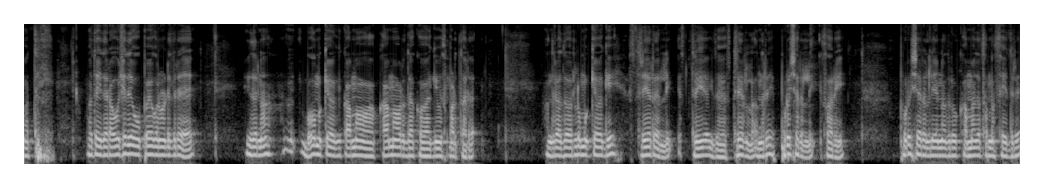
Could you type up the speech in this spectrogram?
ಮತ್ತು ಮತ್ತು ಇದರ ಔಷಧಿಯ ಉಪಯೋಗ ನೋಡಿದರೆ ಇದನ್ನು ಬಹುಮುಖ್ಯವಾಗಿ ಕಾಮ, ಕಾಮವರ್ಧಕವಾಗಿ ಯೂಸ್ ಮಾಡ್ತಾರೆ. ಅಂದರೆ ಅದರಲ್ಲೂ ಮುಖ್ಯವಾಗಿ ಸ್ತ್ರೀಯರಲ್ಲಿ, ಸ್ತ್ರೀ, ಇದು ಸ್ತ್ರೀಯರಲ್ಲ, ಅಂದರೆ ಪುರುಷರಲ್ಲಿ ಸಾರಿ ಪುರುಷರಲ್ಲಿ ಏನಾದರೂ ಕಾಮದ ಸಮಸ್ಯೆ ಇದ್ದರೆ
